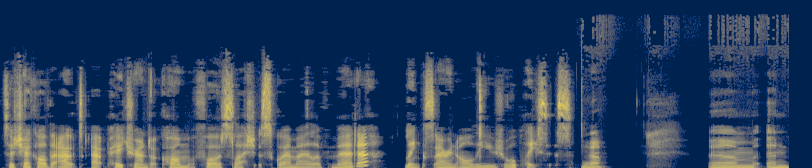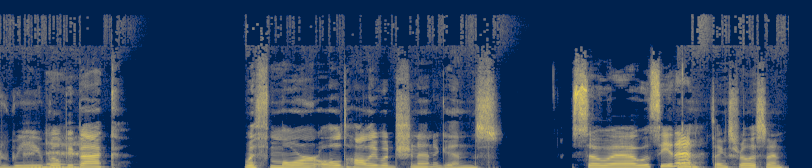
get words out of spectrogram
So check all that out at patreon.com forward slash square mile of murder. Links are in all the usual places. yeah um and we And, will be uh, back with more old hollywood shenanigans So uh, we'll see you then. yeah thanks for listening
